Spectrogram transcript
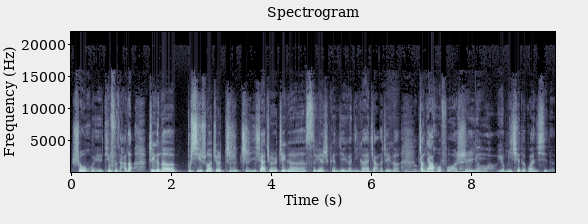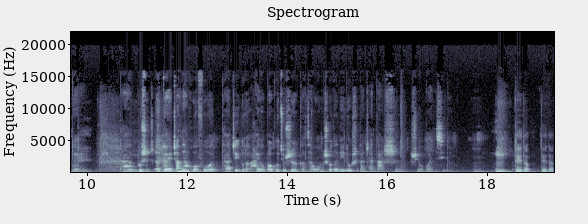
收回挺复杂的，这个呢不细说，就只指一下，就是这个寺院是跟这个您刚才讲的这个张家活佛是有、有密切的关系的。对他不是呃，对张家活佛，他这个还有包括就是刚才我们说的第六世班禅大师是有关系的。嗯嗯，对的，对的。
